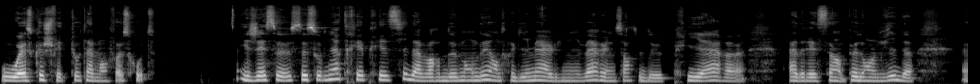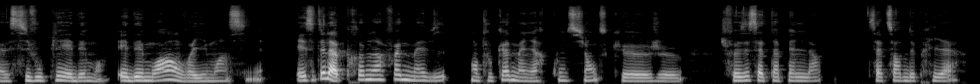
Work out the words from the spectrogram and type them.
Ou est-ce que je fais totalement fausse route? Et j'ai ce, souvenir très précis d'avoir demandé, entre guillemets, à l'univers une sorte de prière euh, adressée un peu dans le vide. S'il vous plaît, aidez-moi. Aidez-moi, envoyez-moi un signe. Et c'était la première fois de ma vie, en tout cas de manière consciente, que je faisais cet appel-là cette sorte de prière.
